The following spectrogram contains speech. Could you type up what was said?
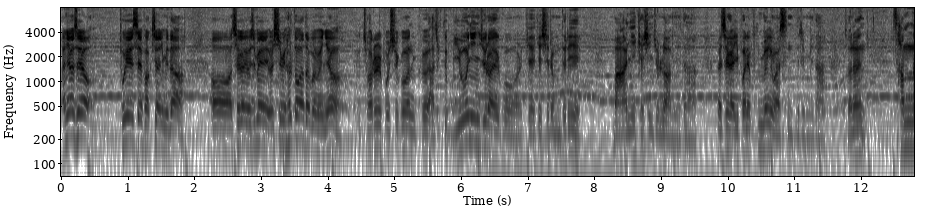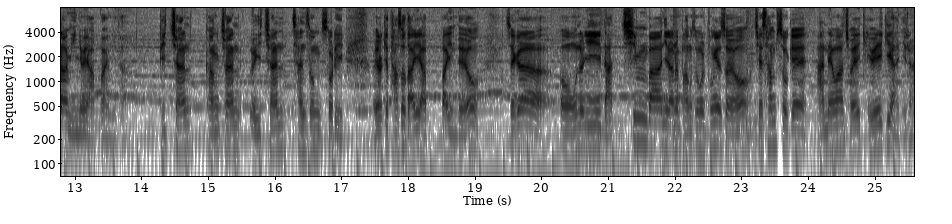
안녕하세요. VS의 박지현입니다. 어, 제가 요즘에 열심히 활동하다 보면요. 저를 보시곤 그 아직도 미혼인 줄 알고 이렇게 계시는 분들이 많이 계신 줄로 압니다. 제가 이번에 분명히 말씀드립니다. 저는 삼남 이녀의 아빠입니다. 비찬, 강찬, 의찬, 찬송 소리 이렇게 다섯 아이 아빠인데요. 제가 어, 오늘 이 나침반이라는 방송을 통해서요 제 삶 속에 아내와 저의 계획이 아니라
